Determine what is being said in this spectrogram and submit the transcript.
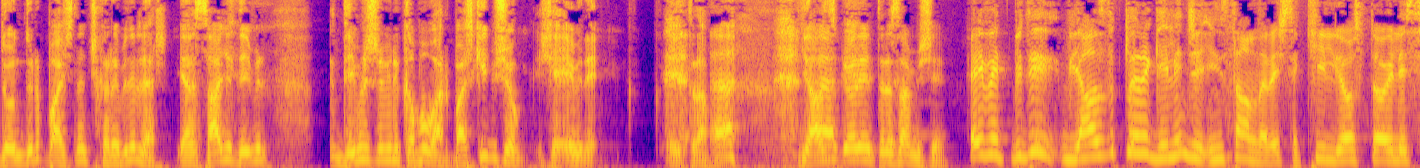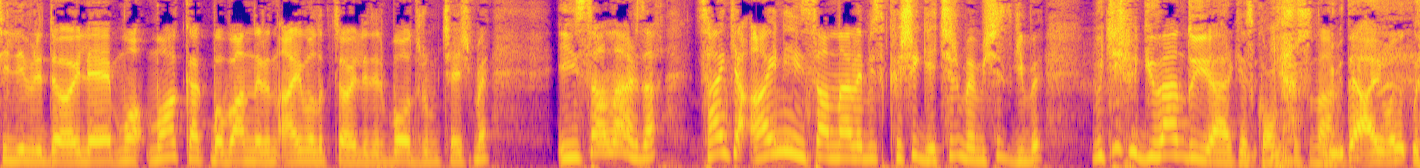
döndürüp baştan çıkarabilirler. Yani sadece demir demir sürgülü kapı var. Başka hiçbir şey yok şey evine etrafında. Yazlık öyle enteresan bir şey. Evet bir de yazlıklara gelince insanlara işte Kilyos da öyle, Silivri de öyle, mu- muhakkak babanların Ayvalık da öyledir, Bodrum, Çeşme. İnsanlar da sanki aynı insanlarla biz kışı geçirmemişiz gibi müthiş bir güven duyuyor herkes komşusuna. Bir de Ayvalık'la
